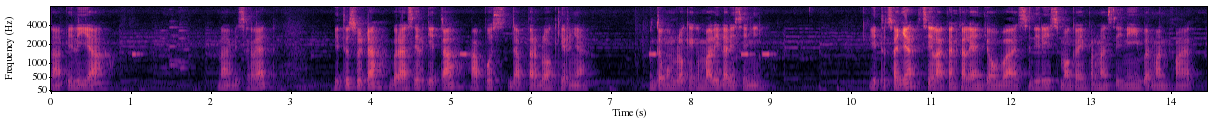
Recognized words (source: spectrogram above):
Nah, pilih ya. Nah, bisa lihat itu sudah berhasil kita hapus daftar blokirnya untuk memblokir kembali dari sini. Itu saja, silakan kalian coba sendiri. Semoga informasi ini bermanfaat.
